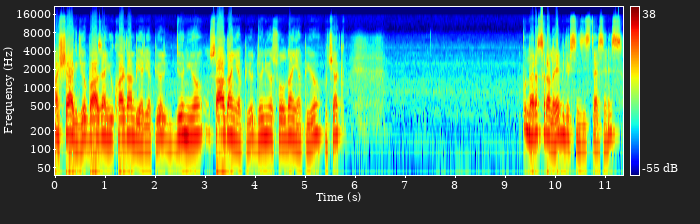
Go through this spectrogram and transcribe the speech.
Aşağı gidiyor. Bazen yukarıdan bir yer yapıyor. Dönüyor. Sağdan yapıyor. Dönüyor soldan yapıyor bıçak. Bunlara sıralayabilirsiniz isterseniz.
